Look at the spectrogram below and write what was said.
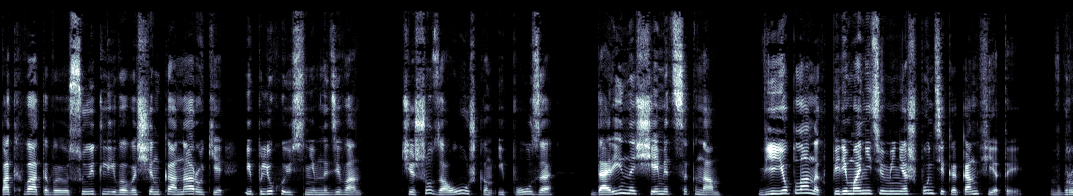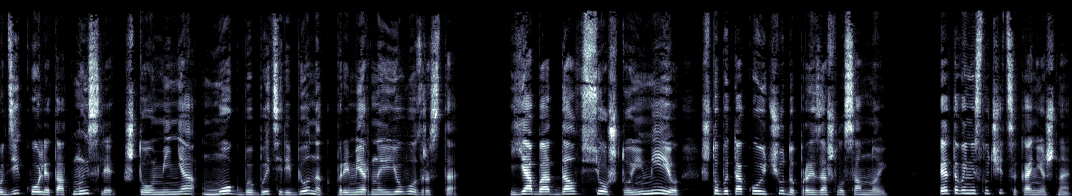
Подхватываю суетливого щенка на руки и плюхаюсь с ним на диван. Чешу за ушком и пузо. Дарина щемится к нам. В ее планах переманить у меня шпунтика конфетой. В груди колет от мысли, что у меня мог бы быть ребенок примерно ее возраста. Я бы отдал все, что имею, чтобы такое чудо произошло со мной. Этого не случится, конечно.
